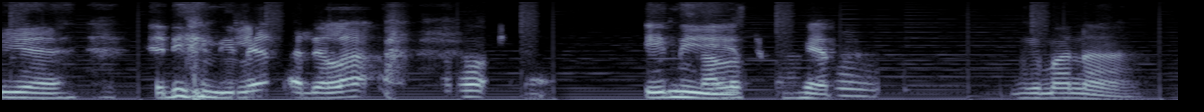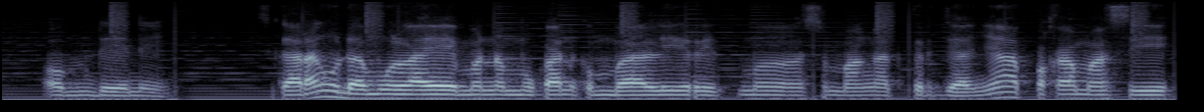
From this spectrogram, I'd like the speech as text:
Iya. Jadi yang dilihat adalah ini. Kalau gimana Om D nih? Sekarang udah mulai menemukan kembali ritme semangat kerjanya. Apakah masih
